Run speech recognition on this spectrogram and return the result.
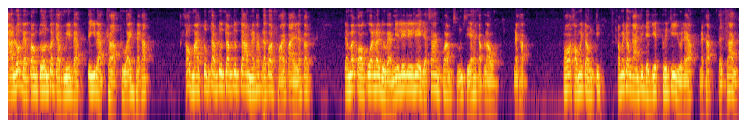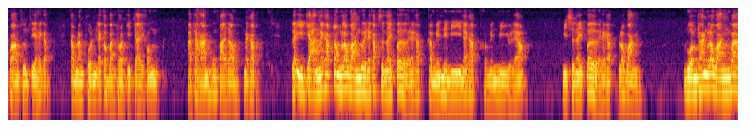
การรบแบบกองโจรก็จะมีแบบตีแบบฉาบฉวยนะครับ เข้ามาตุ้มตามตุ้มตามตุ้มตามนะครับ แล้วก็ถอยไปแล้วก็จะมาก่อกวนเราอยู่แบบนี้เรื่อยๆจะสร้างความสูญเสียให้กับเรานะครับ เพราะเขาไม่ต้องที่เขาไม่ต้องการที่จะยึดพื้นที่อยู่แล้วนะครับแต่สร้างความสูญเสียให้กับกำลังพลและก็บั่นทอนจิตใจของอทหารของฝ่ายเรานะครับ และอีกอย่างนะครับต้องระวังด้วยนะครับสไนเปอร์นะครับเขมรเนี่ยมีนะครับเขมรมีอยู่แล้ว มีสไนเปอร์นะครับ ระวัง รวมทั้งระวังว่า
